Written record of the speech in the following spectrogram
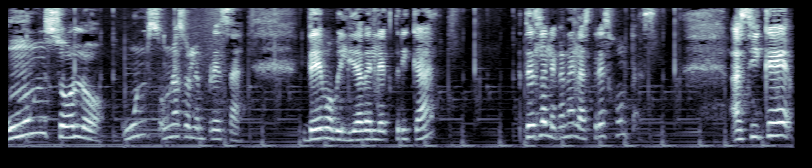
una sola empresa de movilidad eléctrica, Tesla le gana las tres juntas. Así que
